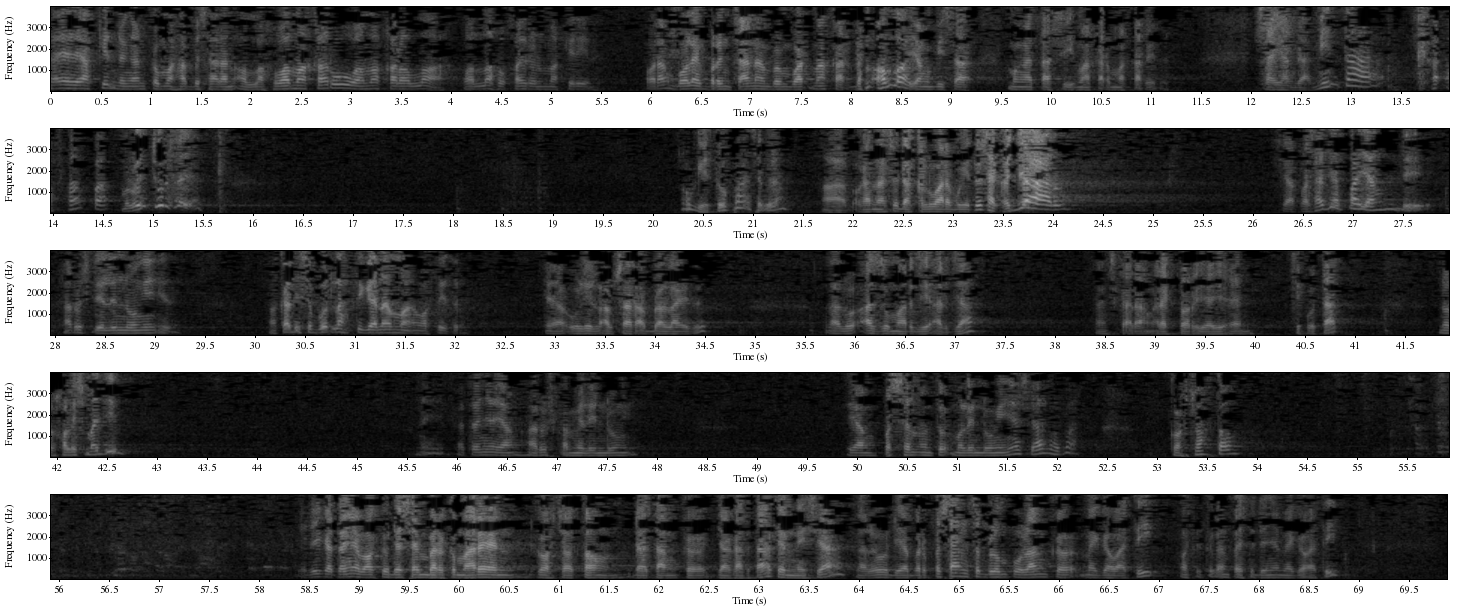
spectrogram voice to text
Saya yakin dengan kemahabesaran Allah. Wa makaru wa makarallah. Wallahu khairul makirin. Orang boleh berencana membuat makar. Dan Allah yang bisa mengatasi makar-makar itu. Saya nggak minta. nggak apa-apa. Meluncur saya. Oh gitu Pak, saya bilang. Nah, karena sudah keluar begitu, saya kejar. Siapa saja Pak yang di, harus dilindungi. Maka disebutlah tiga nama waktu itu. Ya Ulil Absar Abdallah itu. Lalu Azumarji Arja. Yang sekarang Rektor IAIN Ciputat. Nur Khalis Majid. Ini katanya yang harus kami lindungi. Yang pesan untuk melindunginya siapa Pak? Gosoh Tom. Jadi katanya waktu Desember kemarin Goh Cotong datang ke Jakarta, ke Indonesia. Lalu dia berpesan sebelum pulang ke Megawati. Waktu itu kan presidennya Megawati.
